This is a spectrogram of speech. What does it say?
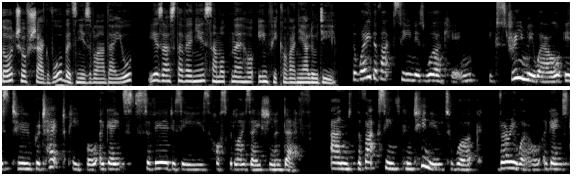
To, čo však vôbec nezvládajú, je zastavenie samotného infikovania ľudí. The way the vaccine is working extremely well is to protect people against severe disease, hospitalization, and death. And the vaccines continue to work very well against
